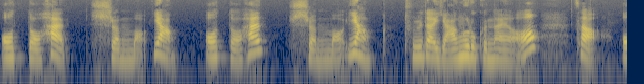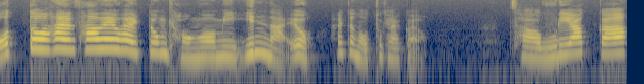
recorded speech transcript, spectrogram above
어떠한 什么样 어떠한 什么样 둘 다 양으로 끝나요. 자, 어떠한 사회활동 경험이 있나요? 할 때는 어떻게 할까요? 자, 우리 아까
